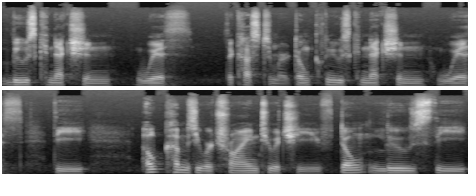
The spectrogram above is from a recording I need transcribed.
lose connection with the customer, don't lose connection with the outcomes you were trying to achieve, don't lose the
